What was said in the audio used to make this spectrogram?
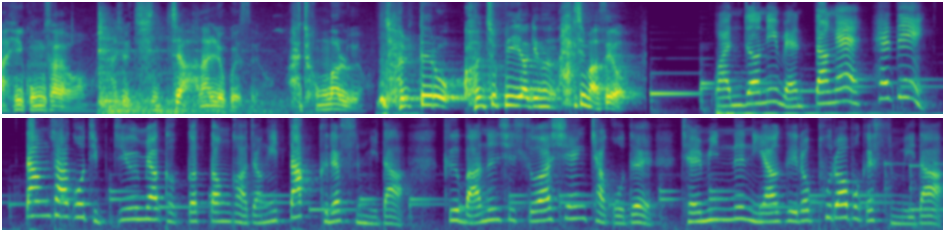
아, 이 공사요. 사실 진짜 안 하려고 했어요. 아, 정말로요. 절대로 건축비 이야기는 하지 마세요. 완전히 맨 땅에 헤딩! 땅 사고 집 지으며 겪었던 과정이 딱 그랬습니다. 그 많은 실수와 시행착오들 재미있는 이야기로 풀어보겠습니다.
